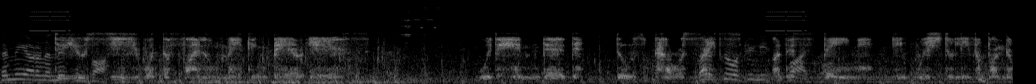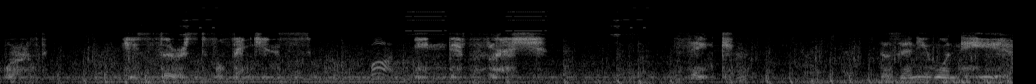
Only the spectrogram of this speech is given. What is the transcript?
Send me out on a do you boss. see what the final mating pair is? With him dead, those parasites know if you need are the stain he wished to leave upon the world. His thirst for vengeance Boss, in the flesh. Think. Does anyone here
